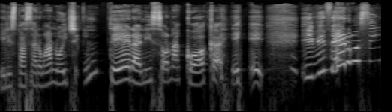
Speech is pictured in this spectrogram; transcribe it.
Eles passaram a noite inteira ali só na coca e viveram assim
